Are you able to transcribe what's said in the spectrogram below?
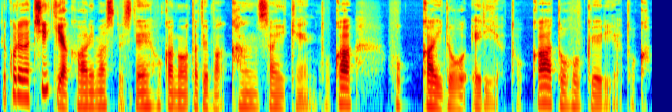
で、これが地域が変わりますですね。他の、例えば関西圏とか、北海道エリアとか、東北エリアとか、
